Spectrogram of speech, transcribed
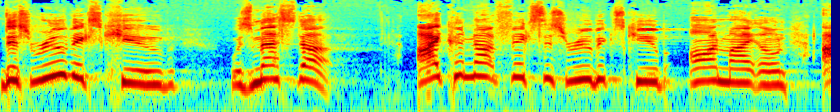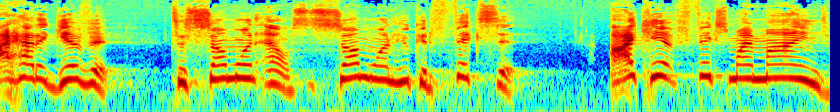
This Rubik's Cube was messed up. I could not fix this Rubik's Cube on my own. I had to give it to someone else, someone who could fix it. I can't fix my mind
